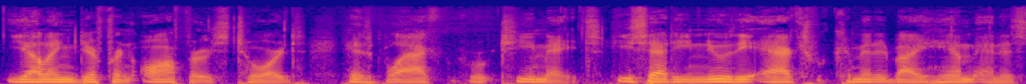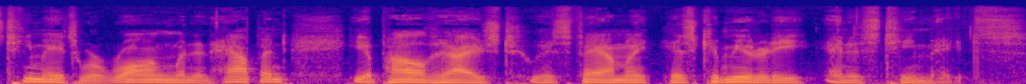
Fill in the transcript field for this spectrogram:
yelling different offers towards his black teammates. He said he knew the acts were committed by him and his teammates were wrong when it happened. He apologized to his family, his community, and his teammates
